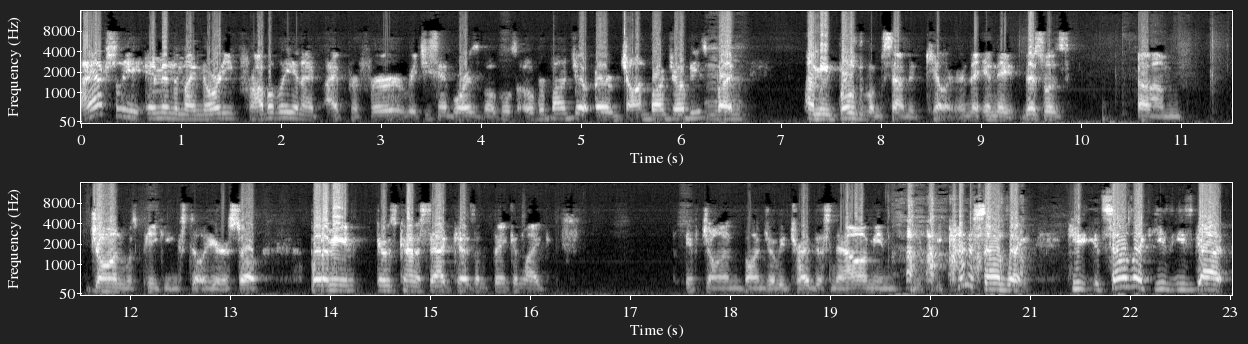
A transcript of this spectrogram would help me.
I actually am in the minority probably, and I, I prefer Richie Sambora's vocals over Bon jo- or John Bon Jovi's. Mm-hmm. But I mean, both of them sounded killer, and they, and they this was um, John was peaking still here. So, but I mean, it was kind of sad because I'm thinking like, if John Bon Jovi tried this now, I mean, it, kind of sounds like he. It sounds like he's he's got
